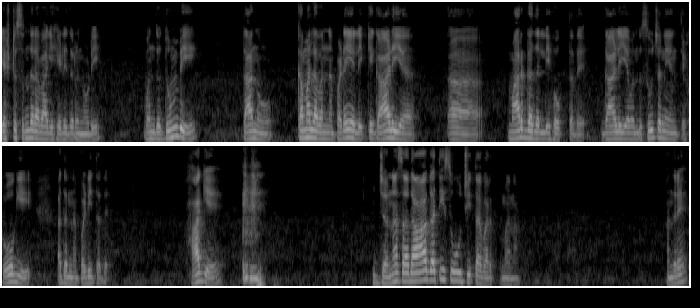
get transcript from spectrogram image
ಎಷ್ಟು ಸುಂದರವಾಗಿ ಹೇಳಿದರು ನೋಡಿ, ಒಂದು ದುಂಬಿ ತಾನು ಕಮಲವನ್ನು ಪಡೆಯಲಿಕ್ಕೆ ಗಾಳಿಯ ಮಾರ್ಗದಲ್ಲಿ ಹೋಗ್ತದೆ. ಗಾಳಿಯ ಒಂದು ಸೂಚನೆಯಂತೆ ಹೋಗಿ ಅದನ್ನು ಪಡೀತದೆ. ಹಾಗೆ ಜನಸದಾಗತಿ ಸೂಚಿತ ವರ್ತಮನ. ಅಂದರೆ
